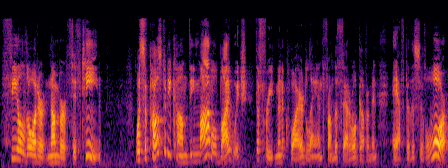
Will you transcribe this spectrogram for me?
Field Order Number 15, was supposed to become the model by which the freedmen acquired land from the federal government after the Civil War.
